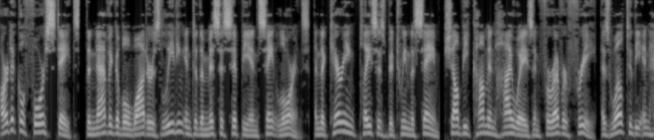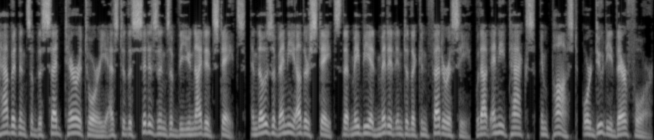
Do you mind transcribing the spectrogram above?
Article 4 states, the navigable waters leading into the Mississippi and St. Lawrence, and the carrying places between the same, shall be common highways and forever free, as well to the inhabitants of the said territory as to the citizens of the United States, and those of any other states that may be admitted into the Confederacy, without any tax, impost, or duty therefore.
